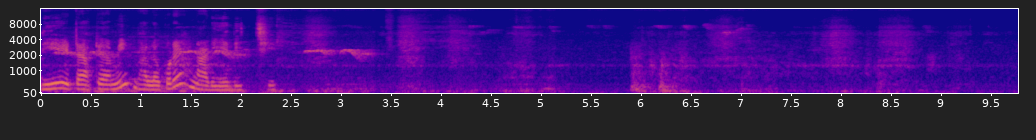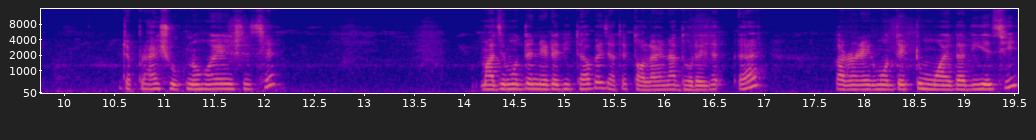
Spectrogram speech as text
দিয়ে এটাকে আমি ভালো করে নাড়িয়ে দিচ্ছি। এটা প্রায় শুকনো হয়ে এসেছে। মাঝে মধ্যে নেড়ে দিতে হবে যাতে তলায় না ধরে যায়। কারণ এর মধ্যে একটু ময়দা দিয়েছি।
